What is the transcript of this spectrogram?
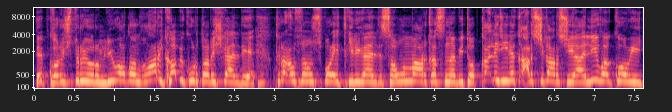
Hep karıştırıyorum. Liva'dan harika bir kurtarış geldi. Trabzonspor etkili geldi. Savunma arkasında bir top. Kaleciyle karşı karşıya. Livakovic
